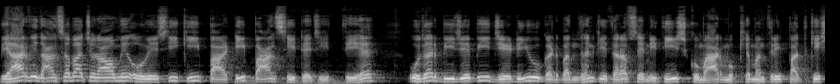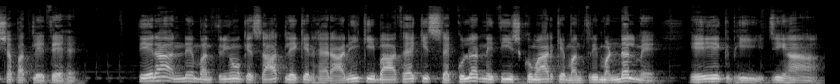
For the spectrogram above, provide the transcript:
बिहार विधानसभा चुनाव में ओवैसी की पार्टी पाँच सीटें जीतती है। उधर बीजेपी जेडीयू गठबंधन की तरफ़ से नीतीश कुमार मुख्यमंत्री पद की शपथ लेते हैं। तेरह अन्य मंत्रियों के साथ, लेकिन हैरानी की बात है कि सेकुलर नीतीश कुमार के मंत्रिमंडल में एक भी, जी हाँ,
